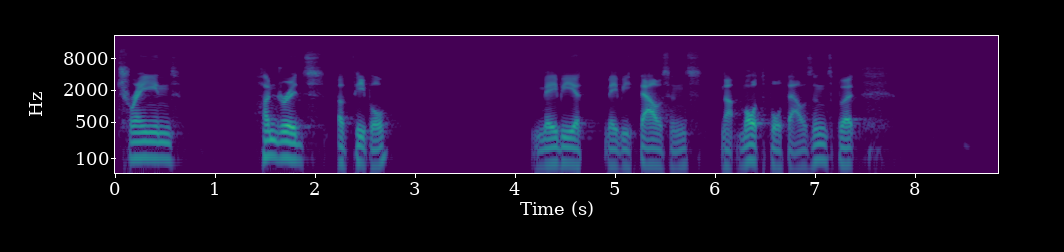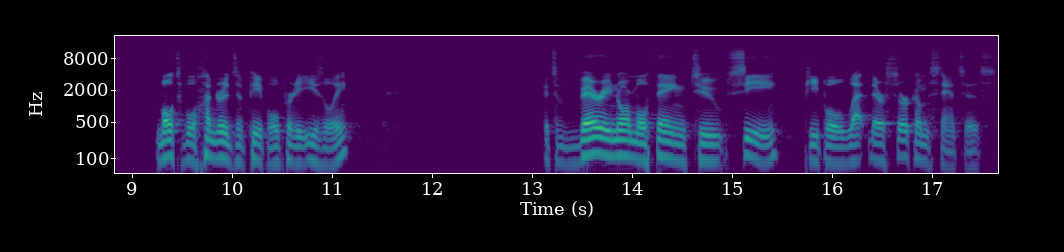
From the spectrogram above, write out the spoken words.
trained hundreds of people, maybe a, maybe thousands, not multiple thousands, but multiple hundreds of people pretty easily it's a very normal thing to see people let their circumstances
